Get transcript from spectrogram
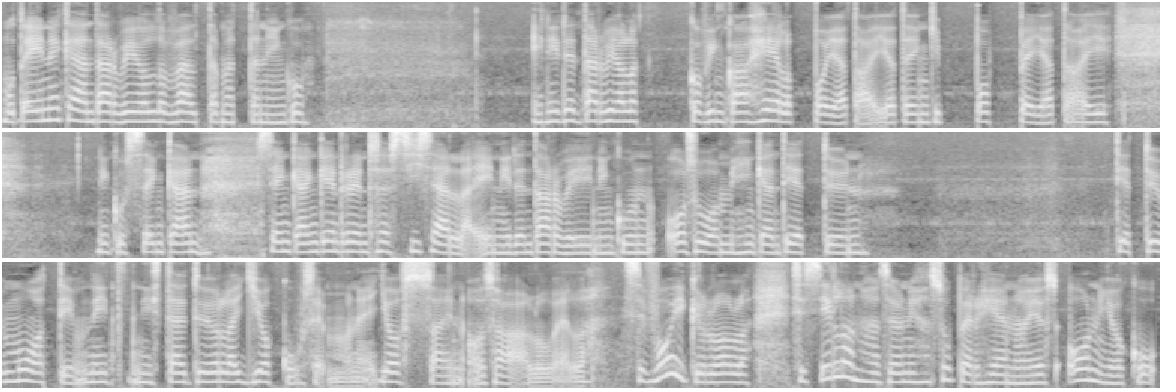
mutta ei nekään tarvi olla välttämättä niinku, ei niiden tarvi olla kovinkaan helppoja tai jotenkin poppeja tai niin kuin senkään, senkään genrensä sisällä ei niiden tarvii niin kuin osua mihinkään tiettyyn tiettyyn muottiin, mutta niitä, niistä täytyy olla joku semmoinen jossain osa-alueella. Se voi kyllä olla, siis silloinhan se on ihan superhienoa, jos on joku,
